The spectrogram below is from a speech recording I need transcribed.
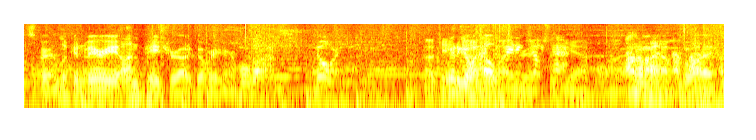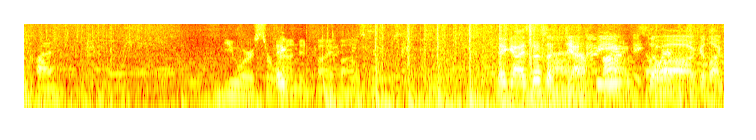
It's very looking very unpatriotic over here. Hold on. North. Okay, I'm gonna go now I help. know actually- yeah, hold on. I'm I'm gonna fine, help I'm fine, I'm fine. You are surrounded by biospheres. Hey guys, there's a death I'm beam, fine. so Don't worry uh, about it. good luck.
